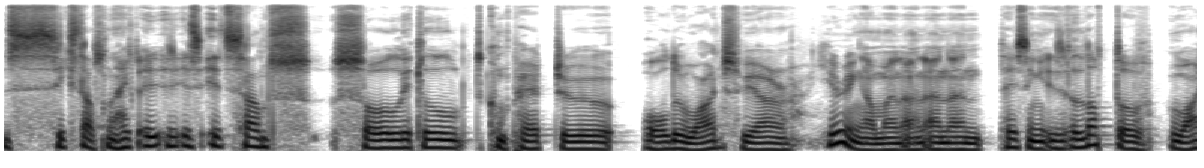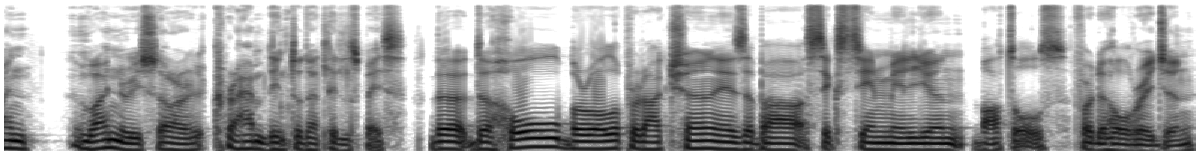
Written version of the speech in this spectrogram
6,000 hectares. It, it, sounds so little compared to all the wines we are hearing and, and, and tasting. Is a lot of wine wineries are crammed into that little space. The the whole Barolo production is about 16 million bottles for the whole region.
